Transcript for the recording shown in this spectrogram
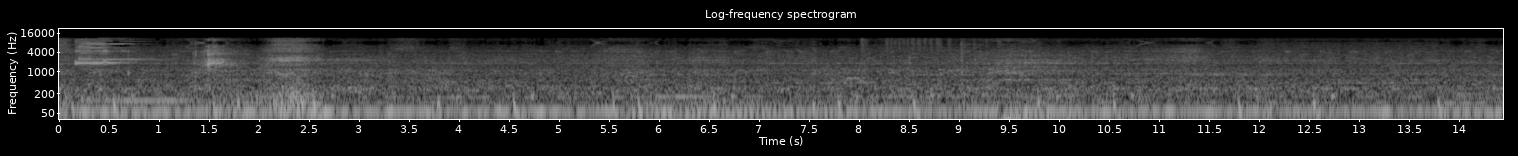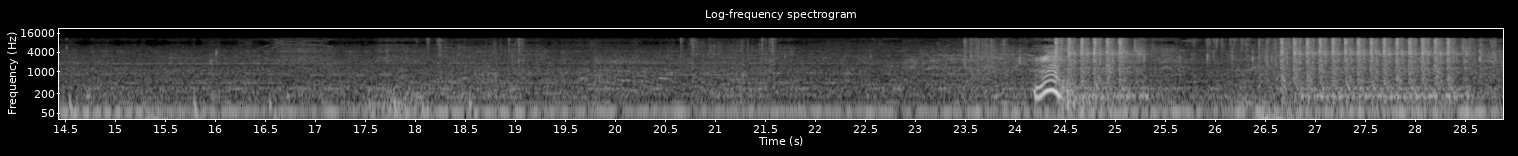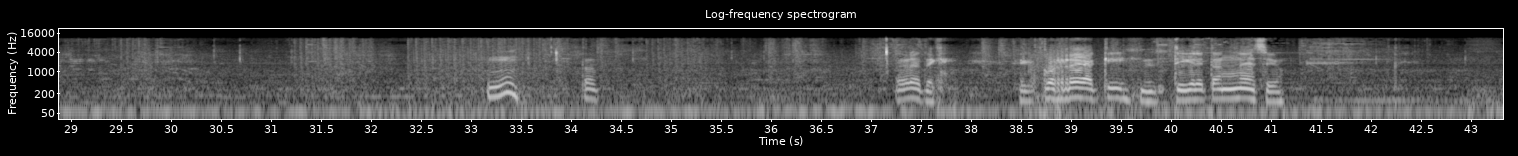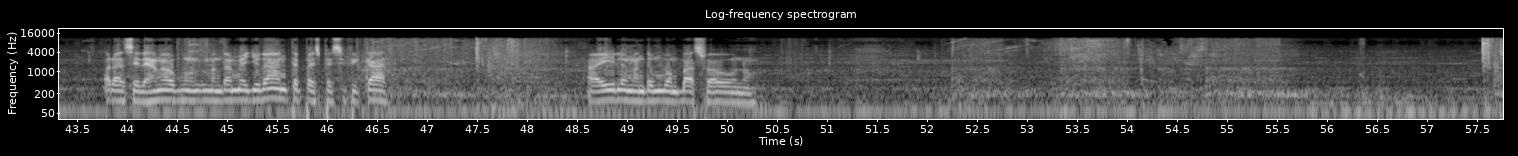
que corre aquí, el tigre tan necio. Ahora sí, déjame mandar a mi ayudante para especificar. Ahí le mandé un bombazo a uno.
